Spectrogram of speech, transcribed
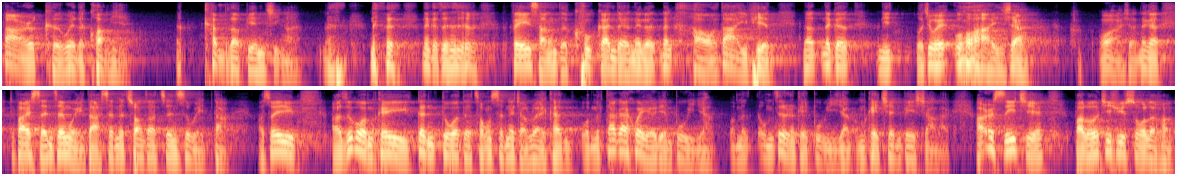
大而可畏的旷野，看不到边境啊，那 那个那个真是非常的枯干的那个那好大一片，那那个你我就会哇一下，哇一下那个就发现神真伟大，神的创造真是伟大。啊，所以啊，如果我们可以更多的从神的角度来看，我们大概会有一点不一样。我们我们这个人可以不一样，我们可以谦卑下来。好，二十一节，保罗继续说了哈，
